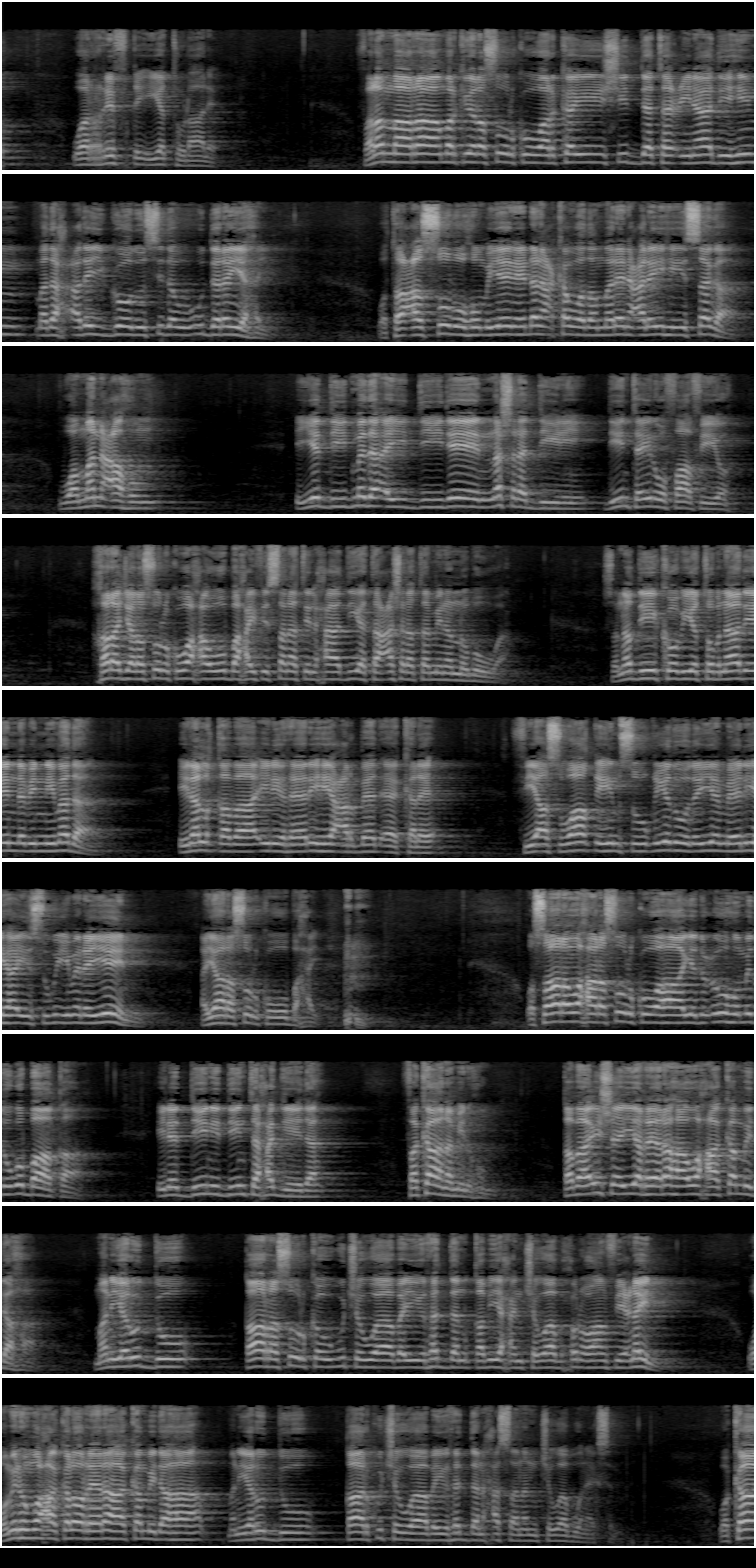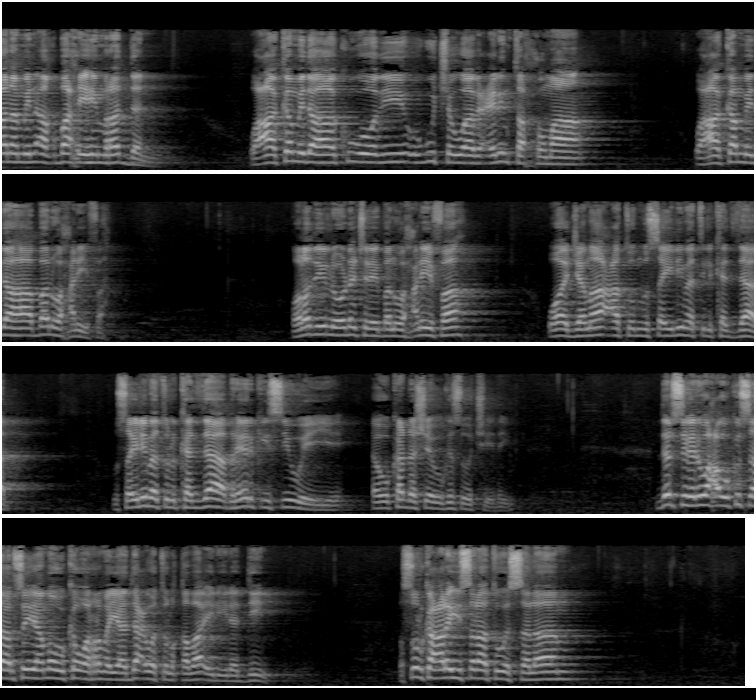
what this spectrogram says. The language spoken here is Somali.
warifqi iyo tudhaale falamaa ra'aa markii rasuulku uu arkay shiddata cinaadihim madax adaygoodu sida uu u daran yahay wa tacasubuhum iyo inay dhanac ka wada mareen calayhi isaga. Wa mancahum iyo diidmada ay diideen nashra diini diinta inuu faafiyo. Kharaja rasuulku waxa uu u baxay fi sanati alxaadiyata casharata min annubuwa sannadii koob iyo tobnaad ee nebinimada ila alqabaa'ili reerihii carbeed ee kale fii aswaaqihim suuqyadooda iyo meelihii ay isugu imanayeen ayaa rasuulku u baxay wa saara waxaa rasuulku ahaa yadcuuhu mid ugu baaqa ila ddiini diinta xaggeeda fa kaana minhum. Qabaa'isha iyo reeraha waxaa ka mid ahaa man yaruddu qaar rasuulka ugu jawaabay raddan qabiixan jawaab xun oo aan fiicnayn. Wa minhum waxaa kaloo reeraha ka mid ahaa man yaruddu qaar ku jawaabay raddan xasanan jawaab wanaagsan. Wa kaana min aqbaxihim raddan waxaa ka mid ahaa kuwoodii ugu jawaab celinta xumaa waxaa ka mid ahaa banuu xaniifa. Qoladii lo odhan jiray banuu xaniifa waa jamaacatu musaylimati alkadaab musaylimatu lkadaab reerkiisii weeye ee uu ka dhashay uu ka soo jeeday. Darsigani waxa uu ku saabsanyay ama uu ka warramayaa dacwat alqabaa'ili ila ddiin rasuulka calayhi salaatu wasalaam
